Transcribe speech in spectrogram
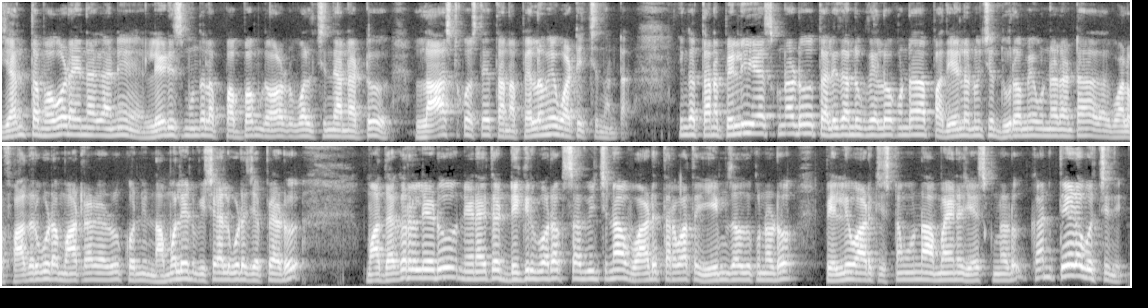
ఎంత మగోడైనా కానీ లేడీస్ ముందల పబ్బం కావాల్సింది అన్నట్టు లాస్ట్కి వస్తే తన పిల్లమే వాటిచ్చిందంట. ఇంకా తన పెళ్ళి చేసుకున్నాడు తల్లిదండ్రులకు తెలియకుండా పదేళ్ళ నుంచి దూరమే ఉన్నాడంట. వాళ్ళ ఫాదర్ కూడా మాట్లాడాడు కొన్ని నమ్మలేని విషయాలు కూడా చెప్పాడు. మా దగ్గర లేడు నేనైతే డిగ్రీ వరకు చదివించిన వాడి తర్వాత ఏం చదువుకున్నాడో పెళ్ళి వాడికి ఇష్టం ఉన్న అమ్మాయినే చేసుకున్నాడు. కానీ తేడా వచ్చింది.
